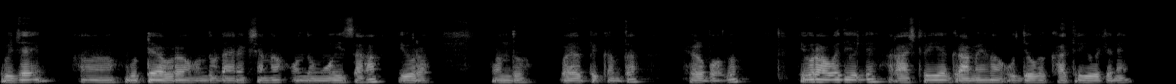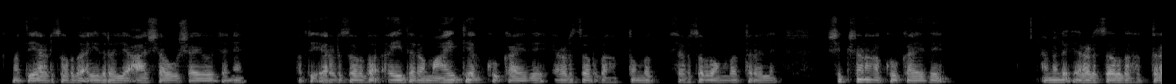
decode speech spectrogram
ವಿಜಯ್ ಗುಟ್ಟೆ ಅವರ ಒಂದು ಡೈರೆಕ್ಷನ್ ಒಂದು ಮೂವಿ ಸಹ ಇವರ ಒಂದು ಬಯೋಪಿಕ್ ಅಂತ ಹೇಳ್ಬಹುದು ಇವರ ಅವಧಿಯಲ್ಲಿ ರಾಷ್ಟ್ರೀಯ ಗ್ರಾಮೀಣ ಉದ್ಯೋಗ ಖಾತ್ರಿ ಯೋಜನೆ ಮತ್ತು ಎರಡ್ ಸಾವಿರದ ಐದರಲ್ಲಿ ಆಶಾ ಉಷಾ ಯೋಜನೆ ಮತ್ತು ಎರಡ್ ಸಾವಿರದ ಐದರ ಮಾಹಿತಿ ಹಕ್ಕು ಕಾಯ್ದೆ, ಎರಡ್ ಸಾವಿರದ ಹತ್ತೊಂಬತ್, ಎರಡ್ ಸಾವಿರದ ಒಂಬತ್ತರಲ್ಲಿ ಶಿಕ್ಷಣ ಹಕ್ಕು ಕಾಯ್ದೆ, ಆಮೇಲೆ ಎರಡ್ ಸಾವಿರದ ಹತ್ತರ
